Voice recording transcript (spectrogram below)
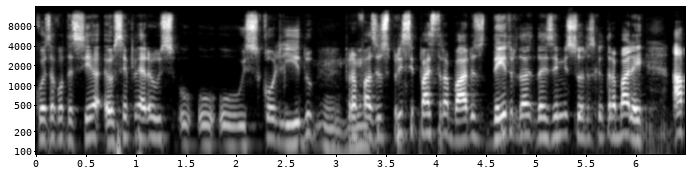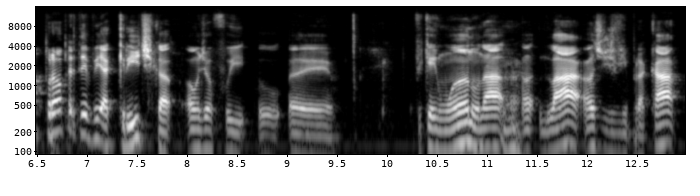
coisa acontecia, eu sempre era o- o- o escolhido Uhum. para fazer os principais trabalhos dentro da- das emissoras que eu trabalhei. A própria TV A Crítica, onde eu fui, o, é, fiquei um ano na- a- lá antes de vir para cá.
